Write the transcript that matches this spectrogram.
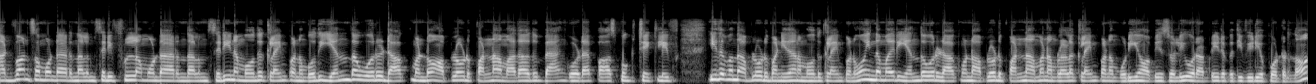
அட்வான்ஸ் அமௌண்ட்டாக இருந்தாலும் சரி ஃபுல் அமௌண்ட்டாக இருந்தாலும் சரி நம்ம வந்து கிளைம் பண்ணும்போது எந்த ஒரு டாக்குமெண்ட்டும் அப்லோட் பண்ணாமல் அதாவது பேங்கோட பாஸ்புக் செக்லீஃப் இதை வந்து அப்லோட் பண்ணி தான் நம்ம வந்து கிளைம் பண்ணுவோம். இந்த மாதிரி எந்த ஒரு டாக்குமெண்ட் அப்லோட் பண்ணாமல் நம்மளால் கிளைம் பண்ண முடியும் அப்படின்னு சொல்லி ஒரு அப்டேட்டை பற்றி வீடியோ போட்டிருந்தோம்.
